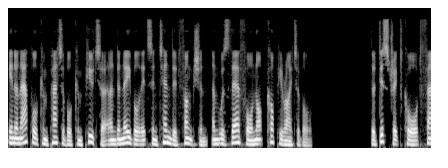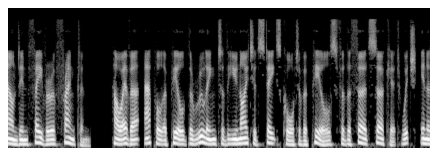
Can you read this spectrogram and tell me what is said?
in an Apple-compatible computer and enable its intended function, and was therefore not copyrightable. The district court found in favor of Franklin. However, Apple appealed the ruling to the United States Court of Appeals for the Third Circuit which, in a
